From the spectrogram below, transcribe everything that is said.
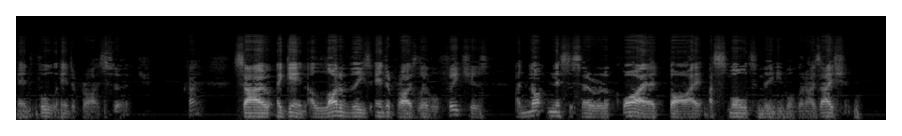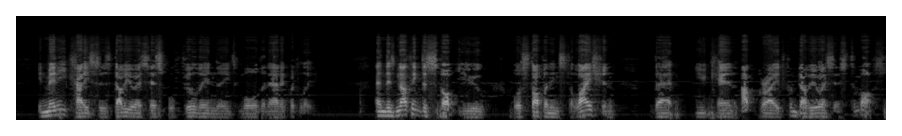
and full enterprise search. Okay? So again, a lot of these enterprise level features are not necessarily required by a small to medium organisation. In many cases, WSS will fill their needs more than adequately. And there's nothing to stop you or stop an installation that you can upgrade from WSS to MOSS.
